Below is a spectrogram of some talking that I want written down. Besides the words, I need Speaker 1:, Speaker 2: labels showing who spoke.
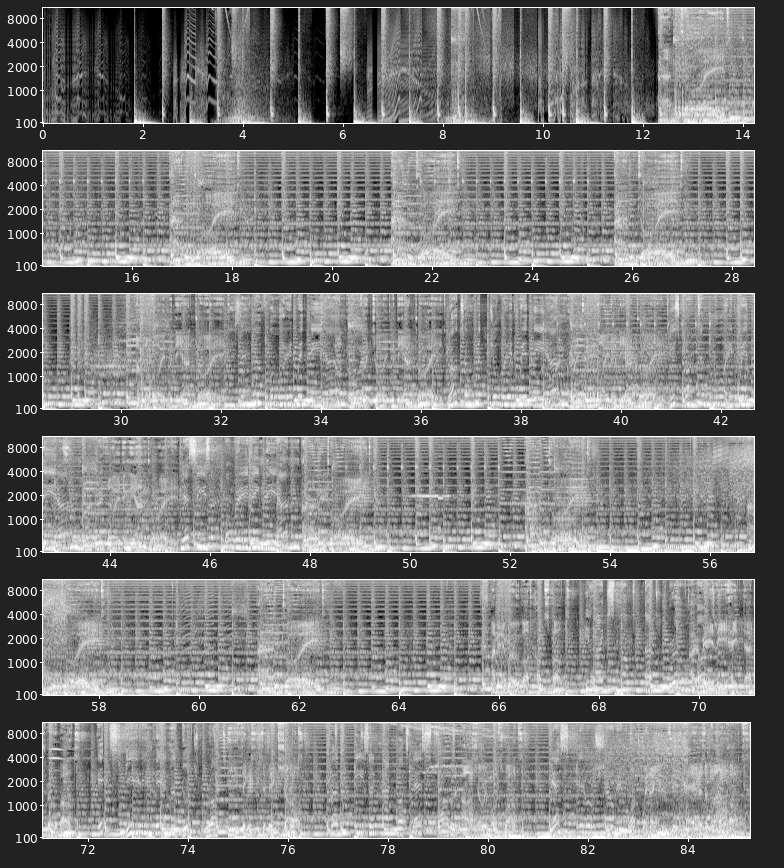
Speaker 1: Yeah.
Speaker 2: Avoiding the android.
Speaker 1: Android.
Speaker 2: Android. I'm in a robot hotspot.
Speaker 1: He likes not that robot.
Speaker 2: I really hate that robot.
Speaker 1: It's giving him rot.
Speaker 2: He thinks he's a big shot,
Speaker 1: But he's a crackpot's
Speaker 2: but. I'll show him what's what
Speaker 1: Yes, he'll show him what
Speaker 2: when I use his head as a plant pot.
